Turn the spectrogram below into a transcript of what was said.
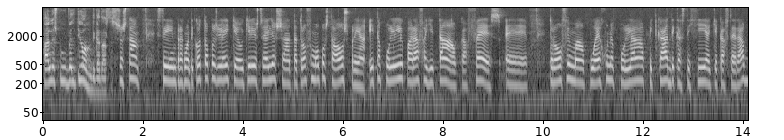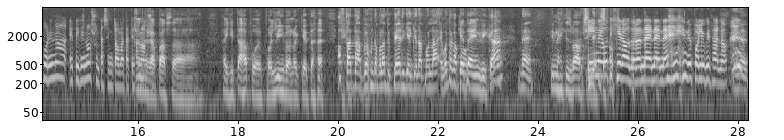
άλλες που βελτιώνουν την κατάσταση. Σωστά. Στην πραγματικότητα, όπως λέει και ο κύριος Τσέλιος, τα τρόφιμα όπως τα όσπρια ή τα πολύ λιπαρά φαγητά, ο καφές, ε, τρόφιμα που έχουν πολλά πικάντικα στοιχεία και καυτερά μπορεί να επιδεινώσουν τα συμπτώματα της νόσου. Αν αγαπάς τα φαγητά από το Λίβανο και τα... Αυτά τα που έχουν τα πολλά πιπέρια και τα πολλά... Εγώ τα αγαπώ. Και τα Ινδικά; Ναι. Την έχεις βάψει. Είναι ό,τι χειρότερο, ναι, ναι, ναι. Είναι πολύ πιθανό. Ναι.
